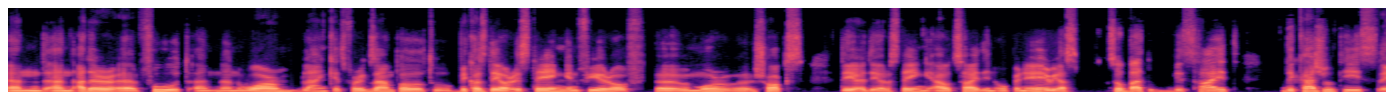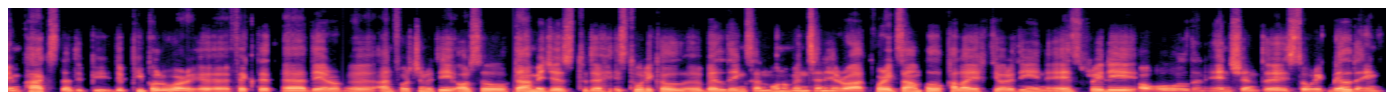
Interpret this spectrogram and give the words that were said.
and and other uh, food and, and warm blankets, for example, to because they are staying in fear of uh, more shocks. They are they are staying outside in open areas. So, but beside the casualties, the impacts that the, the people were uh, affected, uh, there uh, unfortunately also damages to the historical uh, buildings and monuments in Herat. For example, Qala Ikhtiyaruddin is really an old and ancient uh, historic building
